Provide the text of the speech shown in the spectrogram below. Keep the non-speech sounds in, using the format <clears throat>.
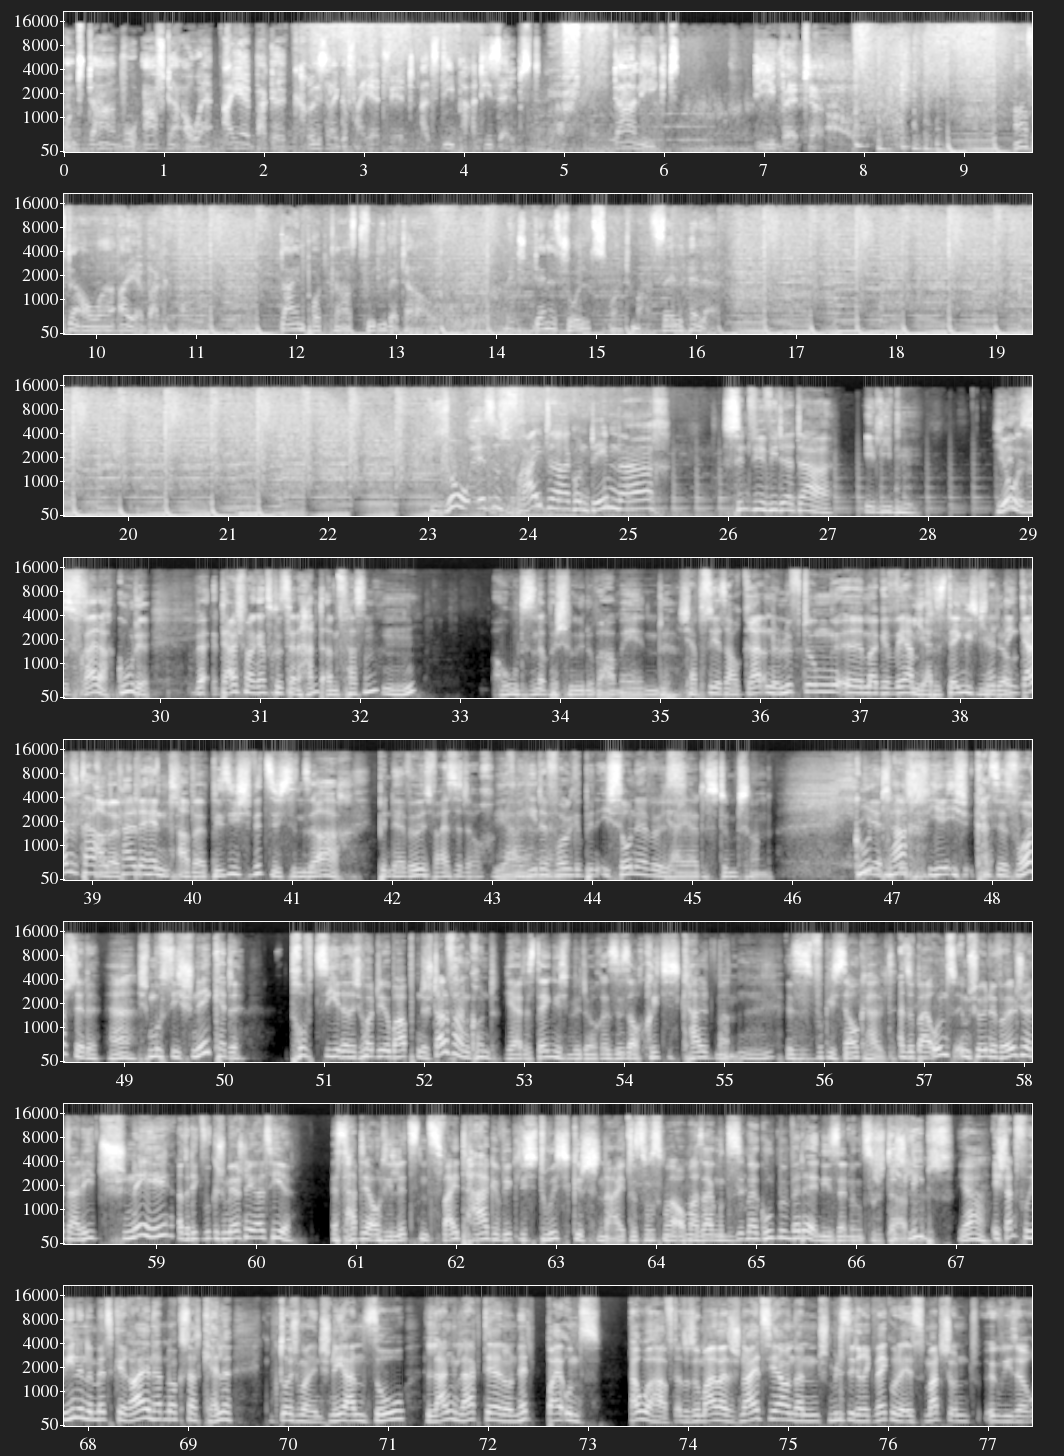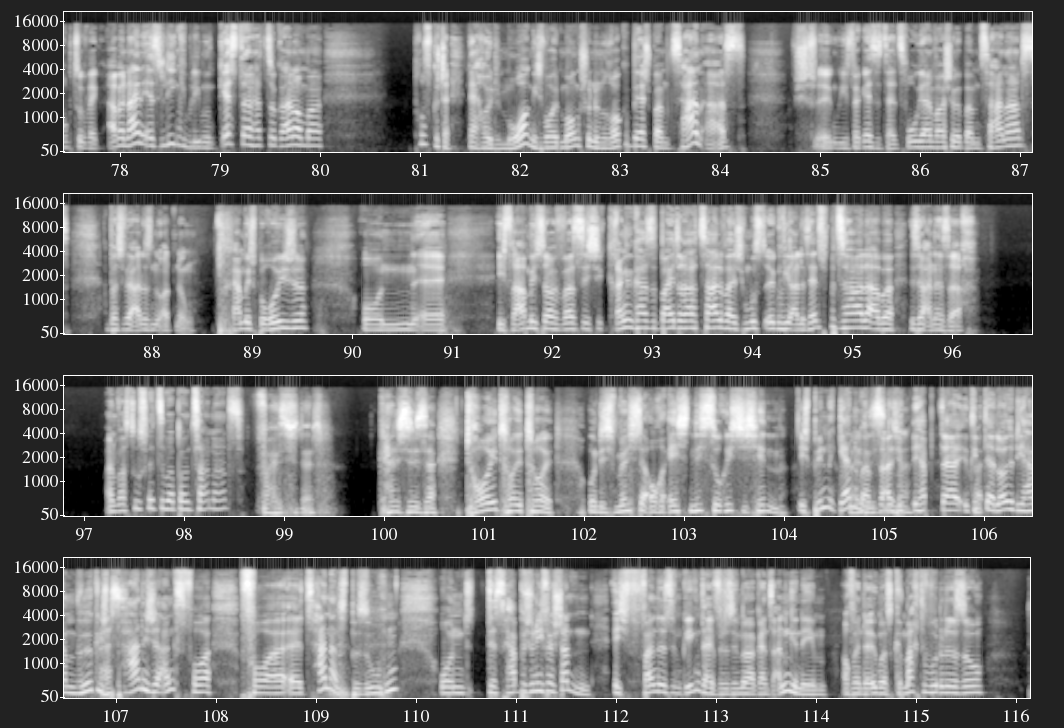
Und da, wo After Hour Eierbacke größer gefeiert wird als die Party selbst. Da liegt die Wetterau. After Hour Eierbacke. Dein Podcast für die Wetterau. Mit Dennis Schulz und Marcel Heller. So, es ist Freitag und demnach sind wir wieder da, ihr Lieben. Jo, es ist Freitag. Gute. Darf ich mal ganz kurz deine Hand anfassen? Mhm. Oh, das sind aber schöne warme Hände. Ich habe sie jetzt auch gerade an der Lüftung äh, mal gewärmt. Ja, das denke ich, ich mir hatte doch. den ganzen Tag aber, kalte Hände. Aber bisschen schwitzig sind sie auch. Bin nervös, weißt du doch. Ja, Für jede ja, ja. Folge bin ich so nervös. Ja, ja, das stimmt schon. Guten hier, Tag. Ich, hier, ich kannst dir das vorstellen. Ja? Ich muss die Schneekette draufziehen, dass ich heute überhaupt in den Stall fahren konnte. Ja, das denke ich mir doch. Es ist auch richtig kalt, Mann. Mhm. Es ist wirklich saukalt. Also bei uns im schöne Wölscher, da liegt Schnee, also liegt wirklich mehr Schnee als hier. Es hat ja auch die letzten zwei Tage wirklich durchgeschneit. Das muss man auch mal sagen. Und es ist immer gut, mit dem Wetter in die Sendung zu starten. Ich lieb's. Ja. Ich stand vorhin in der Metzgerei und hab noch gesagt, Kelle, guckt euch mal den Schnee an. So lang lag der noch nicht bei uns. Dauerhaft. Also normalerweise schneit's ja und dann schmilzt er direkt weg oder ist Matsch und irgendwie ist er ruckzuck weg. Aber nein, er ist liegen geblieben. Und gestern hat sogar noch mal draufgestellt. Na, heute Morgen. Ich war heute Morgen schon in Rockeberg beim Zahnarzt. Ich irgendwie vergesse, seit zwei Jahren war ich schon wieder beim Zahnarzt. Aber es wäre alles in Ordnung. Ich kann mich beruhigen und äh, ich frage mich doch, was ich Krankenkassebeitrag zahle, weil ich muss irgendwie alles selbst bezahlen, aber ist ja eine Sache. Wann warst du das letzte Mal beim Zahnarzt? Weiß ich nicht. Kann ich dir nicht sagen. Toi, toi, toi. Und ich möchte auch echt nicht so richtig hin. Ich bin gerne beim das Zahnarzt. immer- Ich, hab da, es gibt ja Leute, die haben wirklich Was? panische Angst vor, vor äh, Zahnarztbesuchen und das habe ich schon nie verstanden. Ich fand es im Gegenteil, es immer ganz angenehm, auch wenn da irgendwas gemacht wurde oder so.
